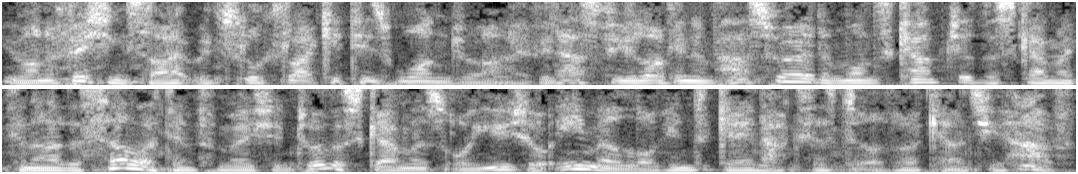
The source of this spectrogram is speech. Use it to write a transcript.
You're on a phishing site which looks like it is OneDrive. It asks for your login and password, and once captured, the scammer can either sell that information to other scammers or use your email login to gain access to other accounts you have.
